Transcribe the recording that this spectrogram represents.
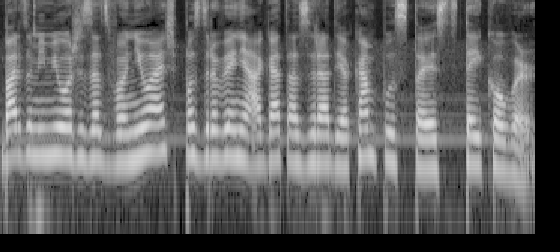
Bardzo mi miło, że zadzwoniłaś. Pozdrowienia Agata z Radio Campus, to jest Takeover.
